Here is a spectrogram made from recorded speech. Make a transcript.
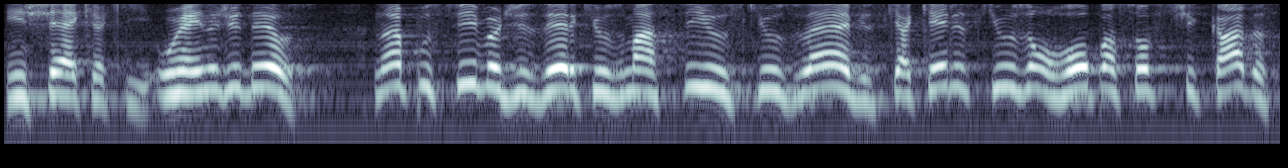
em xeque aqui: o reino de Deus. Não é possível dizer que os macios, que os leves, que aqueles que usam roupas sofisticadas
